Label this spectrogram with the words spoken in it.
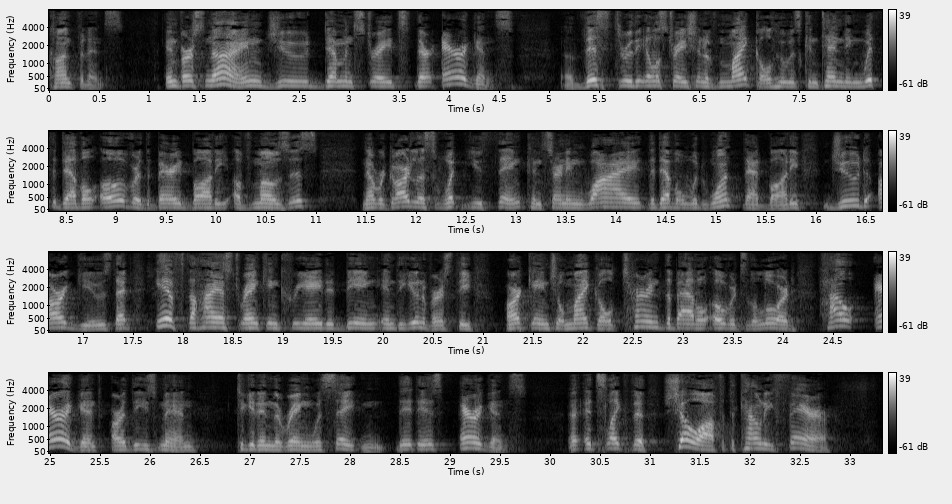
Confidence. In verse 9, Jude demonstrates their arrogance. Uh, this through the illustration of Michael, who was contending with the devil over the buried body of Moses. Now, regardless what you think concerning why the devil would want that body, Jude argues that if the highest ranking created being in the universe, the archangel Michael, turned the battle over to the Lord, how arrogant are these men to get in the ring with Satan? It is arrogance. Uh, it's like the show off at the county fair,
